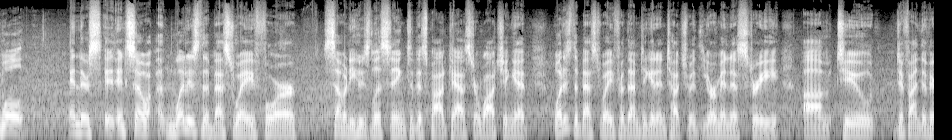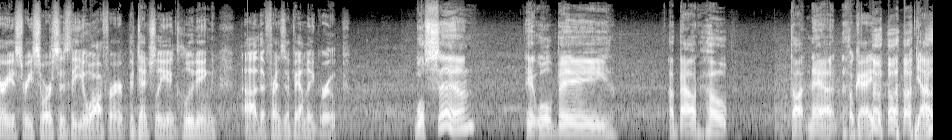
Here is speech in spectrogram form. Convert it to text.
Well, and there's and so what is the best way for somebody who's listening to this podcast or watching it? What is the best way for them to get in touch with your ministry um, to to find the various resources that you offer, potentially including uh, the Friends and Family group? Well, soon, it will be about. Okay. yeah.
